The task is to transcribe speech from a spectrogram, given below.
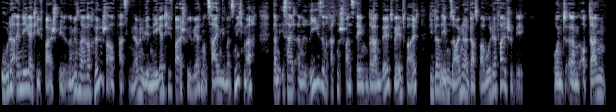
oder ein Negativbeispiel. Dann müssen wir einfach höllisch aufpassen. Ja? Wenn wir ein Negativbeispiel werden und zeigen, wie man es nicht macht, dann ist halt ein riesen Rattenschwanz da hinten dran, welt, weltweit, die dann eben sagen, na, das war wohl der falsche Weg. Und ähm, ob dann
